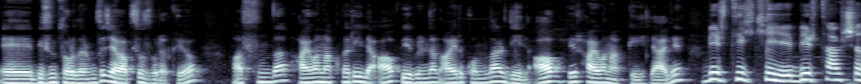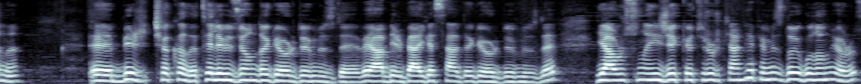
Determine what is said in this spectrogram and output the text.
e, bizim sorularımızı cevapsız bırakıyor. Aslında hayvan hakları ile av birbirinden ayrı konular değil. Av bir hayvan hakkı ihlali. bir tilkiyi, bir tavşanı, bir çakalı televizyonda gördüğümüzde veya bir belgeselde gördüğümüzde yavrusuna yiyecek götürürken hepimiz duygulanıyoruz.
